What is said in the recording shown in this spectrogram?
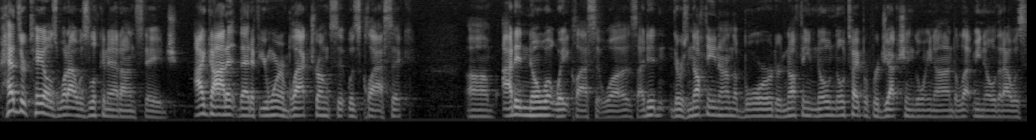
heads or tails what I was looking at on stage. I got it that if you're wearing black trunks, it was classic. Um, I didn't know what weight class it was. I didn't. There was nothing on the board or nothing, no no type of projection going on to let me know that I was.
